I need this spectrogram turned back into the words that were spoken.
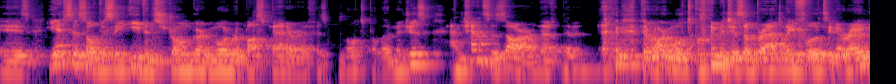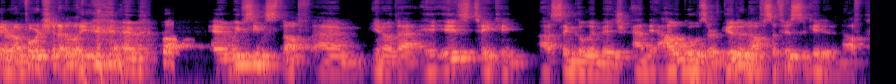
Is yes, it's obviously even stronger, more robust, better if it's multiple images. And chances are that there, there are multiple images of Bradley floating around there, unfortunately. um, but uh, we've seen stuff, um, you know, that it is taking a single image and the algos are good enough, sophisticated enough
